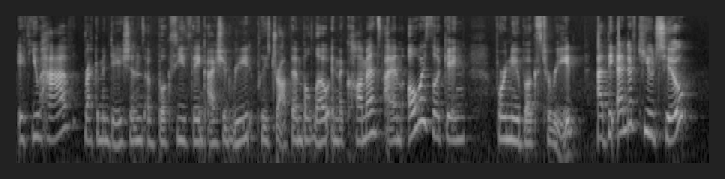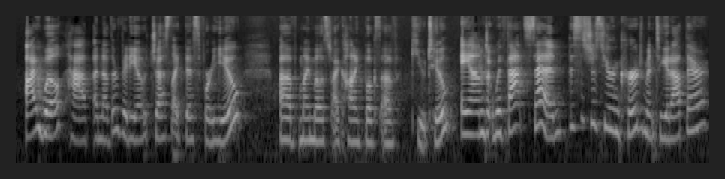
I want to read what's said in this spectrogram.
If you have recommendations of books you think I should read, please drop them below in the comments. I am always looking for new books to read. At the end of Q2, I will have another video just like this for you of my most iconic books of Q2. And with that said, this is just your encouragement to get out there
